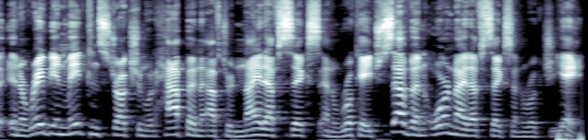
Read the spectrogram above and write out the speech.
uh, an Arabian mate construction would happen after knight f6 and rook h7 or knight f6 and rook g8.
